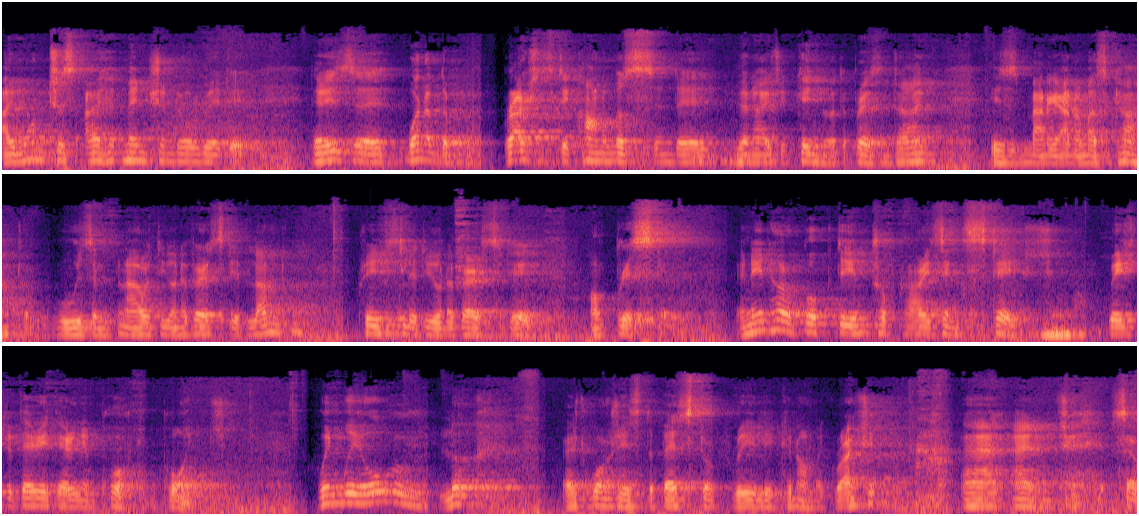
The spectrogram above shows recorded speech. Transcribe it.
I want to, I have mentioned already, there is a, one of the brightest economists in the United Kingdom at the present time is Mariana Mazzucato, who is now at the University of London, previously at the University of Bristol. And in her book, The Enterprising State, raised a very, very important point. When we all look at what is the best of real economic writing, uh, and so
